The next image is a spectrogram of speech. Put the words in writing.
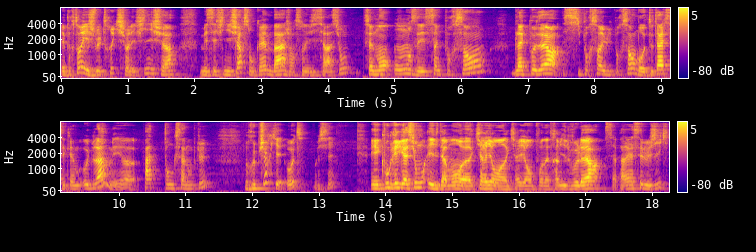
Et pourtant, il jouait le truc sur les finishers. Mais ces finishers sont quand même bas, genre son éviscération. Seulement 11 et 5%. Black Powder, 6% et 8%. Bon, au total, c'est quand même au-delà, mais euh, pas tant que ça non plus. Rupture qui est haute aussi. Et congrégation, évidemment, euh, hein, pour notre ami le voleur, ça paraît assez logique.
